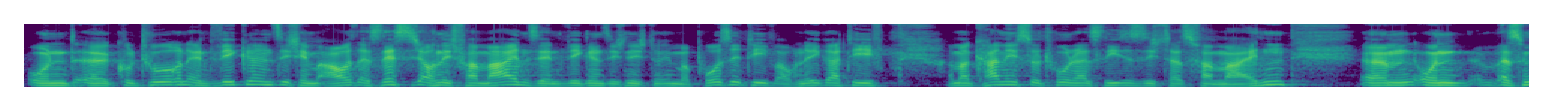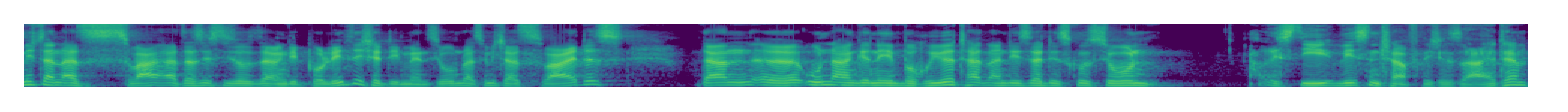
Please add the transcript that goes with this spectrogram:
Und äh, Kulturen entwickeln sich im Aus, es lässt sich auch nicht vermeiden, sie entwickeln sich nicht nur immer positiv, auch negativ, aber man kann nicht so tun, als ließe sich das vermeiden. Ähm, und was mich dann als zweites, das ist sozusagen die politische Dimension, was mich als zweites dann äh, unangenehm berührt hat an dieser Diskussion, ist die wissenschaftliche Seite.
